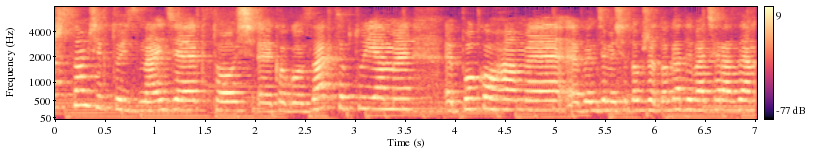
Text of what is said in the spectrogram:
aż sam się ktoś znajdzie, ktoś, kogo zaakceptujemy, pokochamy, będziemy się dobrze dogadywać razem.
